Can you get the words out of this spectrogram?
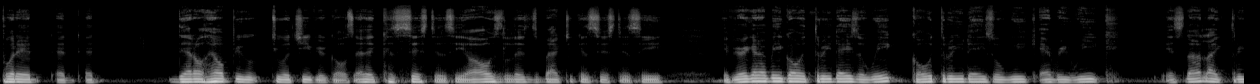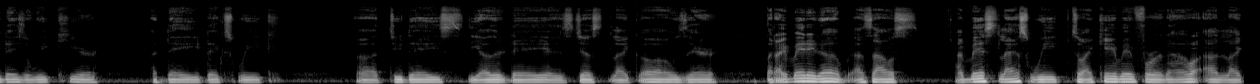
put in and, and that'll help you to achieve your goals. And then consistency always leads back to consistency. If you're gonna be going three days a week, go three days a week every week. It's not like three days a week here, a day next week, uh, two days the other day. It's just like oh, I was there, but I made it up as I was. I missed last week, so I came in for an hour, I like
